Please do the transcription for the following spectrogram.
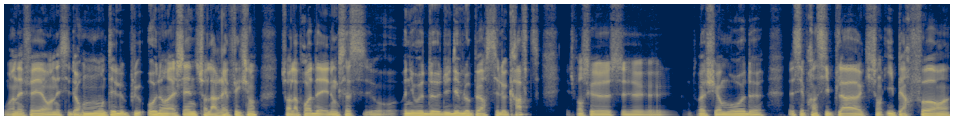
où en effet on essaie de remonter le plus haut dans la chaîne sur la réflexion, sur la prod, et donc ça, au au niveau de- du développeur, c'est le craft, et je pense que c'est, je suis amoureux de, de ces principes-là euh, qui sont hyper forts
